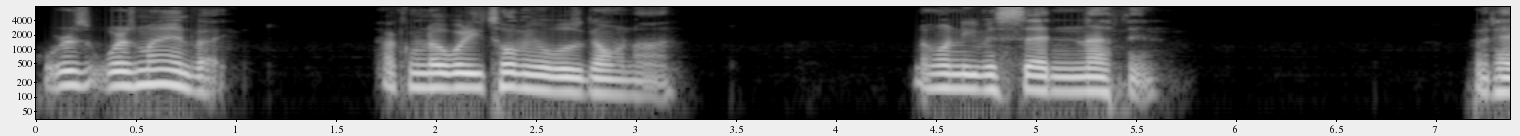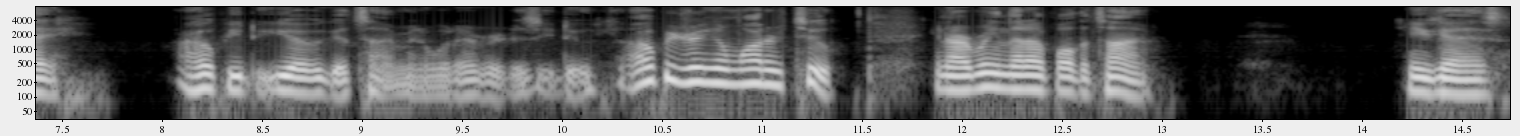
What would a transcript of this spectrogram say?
Where's where's my invite? How come nobody told me what was going on? No one even said nothing. But hey, I hope you do, you have a good time in whatever it is you do. I hope you're drinking water too. You know, I bring that up all the time. You guys,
